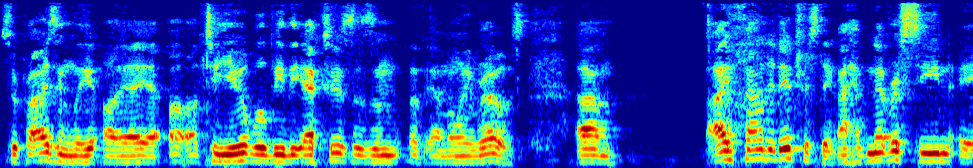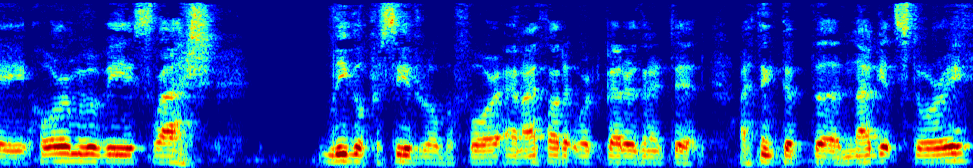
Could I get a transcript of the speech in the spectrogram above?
surprisingly, uh, uh, to you, will be The Exorcism of Emily Rose. Um, I found it interesting. I have never seen a horror movie slash legal procedural before, and I thought it worked better than it did. I think that the Nugget story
